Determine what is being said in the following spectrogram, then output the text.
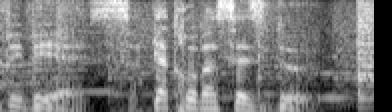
VBS 96.2.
